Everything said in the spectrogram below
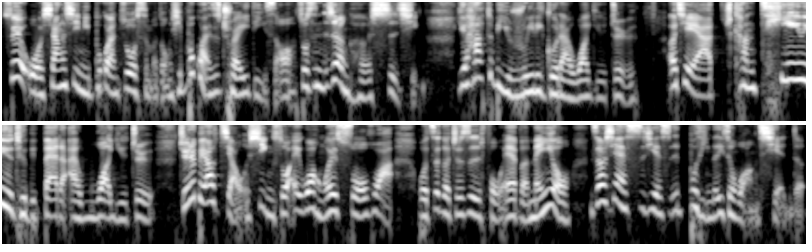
所以我相信你不管做什么东西，不管是 tradies 哦，做是任何事情，you have to be really good at what you do。而且啊，continue to be better at what you do。绝对不要侥幸说，哎，我很会说话，我这个就是 forever。没有，你知道现在世界是不停的一直往前的。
